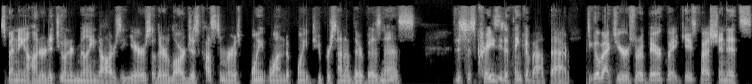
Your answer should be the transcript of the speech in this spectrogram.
spending 100 to 200 million dollars a year. So their largest customer is 0.1 to 0.2% of their business it's just crazy to think about that. To go back to your sort of bear case question, it's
